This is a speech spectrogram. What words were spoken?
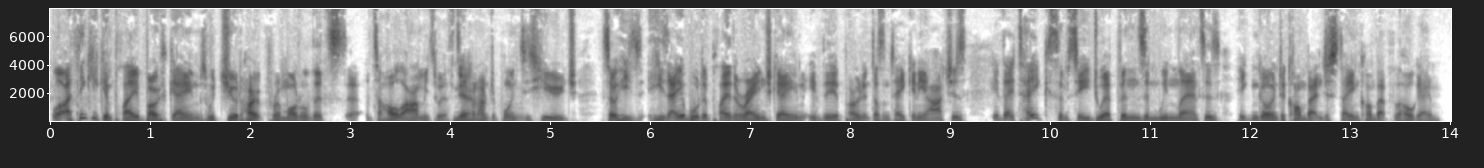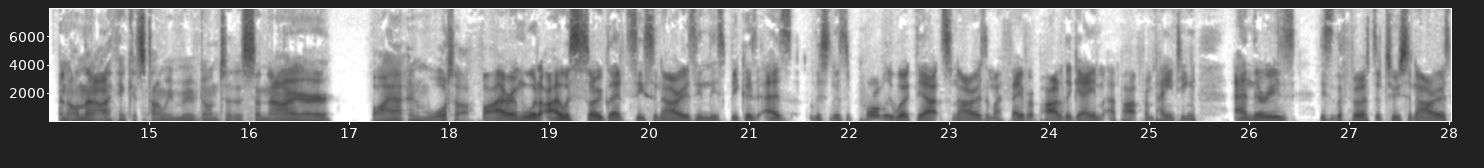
Well, I think he can play both games, which you'd hope for a model that's uh, it's a whole army's worth. Yeah. Seven hundred points is huge, so he's he's able to play the range game if the opponent doesn't take any archers. If they take some siege weapons and wind lances, he can go into combat and just stay in combat for the whole game. And on that, I think it's time we moved on to the scenario fire and water. Fire and water. I was so glad to see scenarios in this because, as listeners have probably worked out, scenarios are my favorite part of the game, apart from painting. And there is this is the first of two scenarios.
